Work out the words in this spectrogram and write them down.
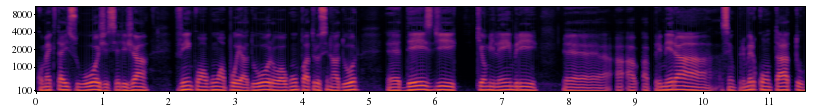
como é que está isso hoje, se ele já vem com algum apoiador ou algum patrocinador, é, desde que eu me lembre é, a, a, primeira, assim, o primeiro contato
